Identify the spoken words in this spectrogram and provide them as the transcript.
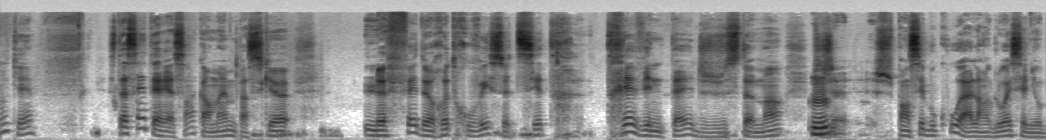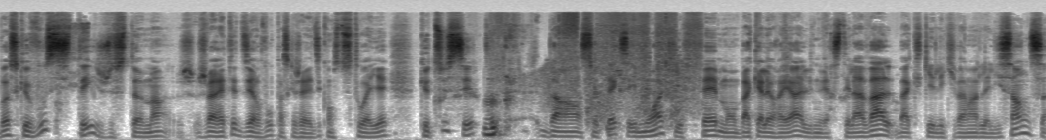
Ok. C'est assez intéressant quand même parce que le fait de retrouver ce titre très vintage, justement, mmh je pensais beaucoup à l'anglois Senioba. Ce que vous citez, justement, je vais arrêter de dire vous parce que j'avais dit qu'on se tutoyait, que tu cites mm. dans ce texte, et moi qui ai fait mon baccalauréat à l'Université Laval, qui est l'équivalent de la licence,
